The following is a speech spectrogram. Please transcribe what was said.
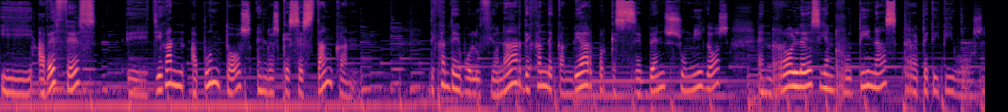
y a veces eh, llegan a puntos en los que se estancan, dejan de evolucionar, dejan de cambiar porque se ven sumidos en roles y en rutinas repetitivos.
